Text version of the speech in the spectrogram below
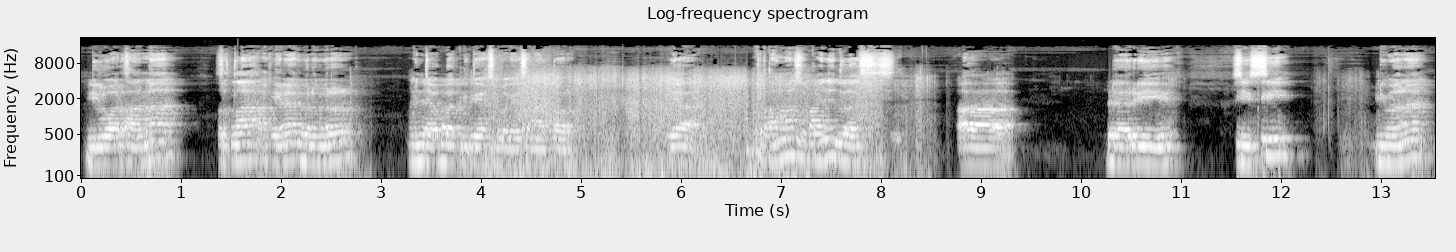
di luar sana setelah akhirnya benar-benar menjabat gitu ya sebagai senator. Ya pertama sukanya jelas eh, dari sisi di mana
